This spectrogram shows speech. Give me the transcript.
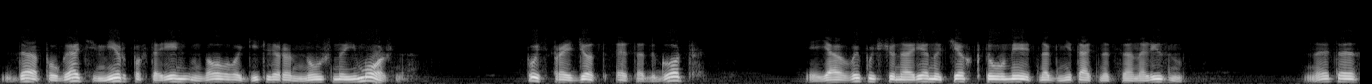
Да, пугать мир повторением нового Гитлера нужно и можно. Пусть пройдет этот год, и я выпущу на арену тех, кто умеет нагнетать национализм, но это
